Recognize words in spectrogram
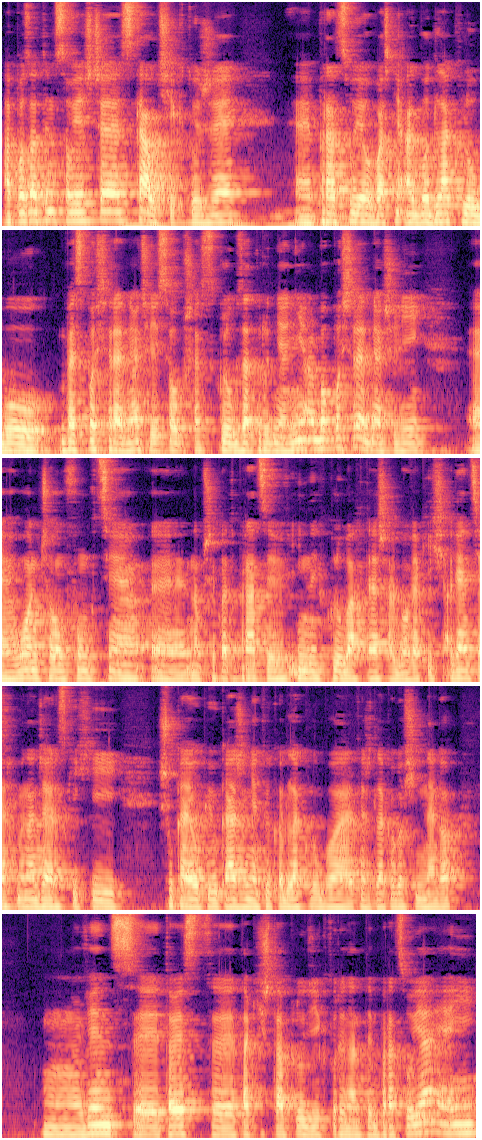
a poza tym są jeszcze skauci, którzy e, pracują właśnie albo dla klubu bezpośrednio, czyli są przez klub zatrudnieni, albo pośrednio, czyli e, łączą funkcję e, na przykład pracy w innych klubach też, albo w jakichś agencjach menedżerskich i szukają piłkarzy nie tylko dla klubu, ale też dla kogoś innego. Mm, Więc y, to jest y, taki sztab ludzi, który nad tym pracuje i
